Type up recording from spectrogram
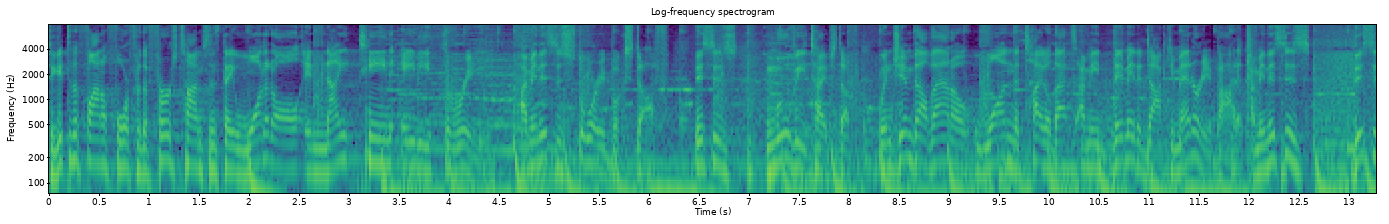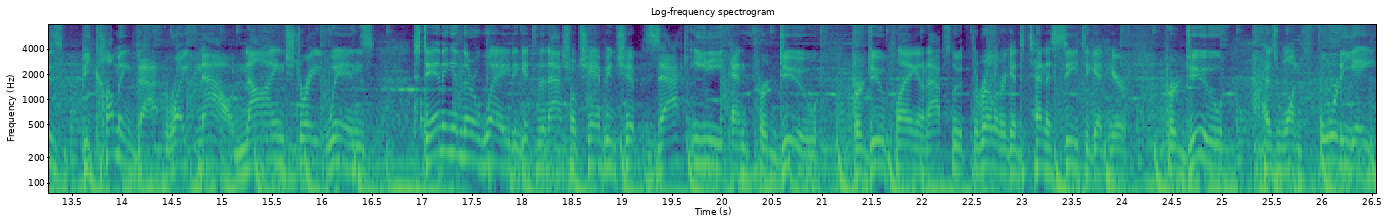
to get to the Final Four for the first time since they won it all in 1983. I mean, this is storybook stuff. This is movie type stuff. When Jim Valvano won the title, that's, I mean, they made a documentary about it. I mean, this is, this is becoming that right now. Nine straight wins standing in their way to get to the national championship. Zach Edey and Purdue. Purdue playing an absolute thriller against Tennessee to get here. Purdue has won 48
